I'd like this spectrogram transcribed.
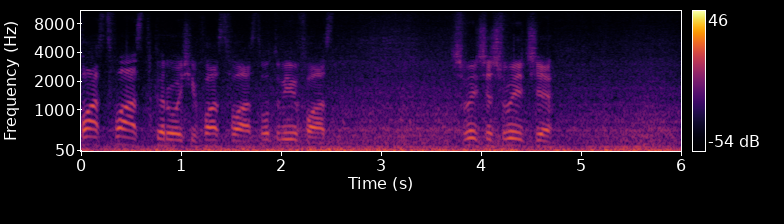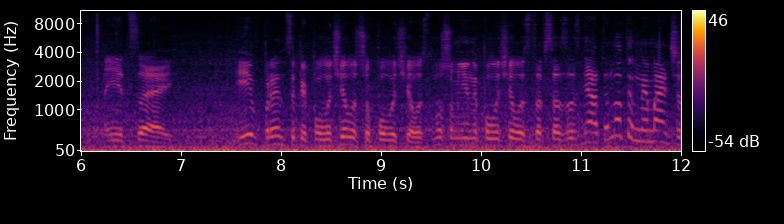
фаст-фаст. Коротше, фаст-фаст. От і фаст. Швидше, швидше і цей. І в принципі вийшло, що вийшло. Тому що мені не вийшло це все зазняти. Ну, тим не менше,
